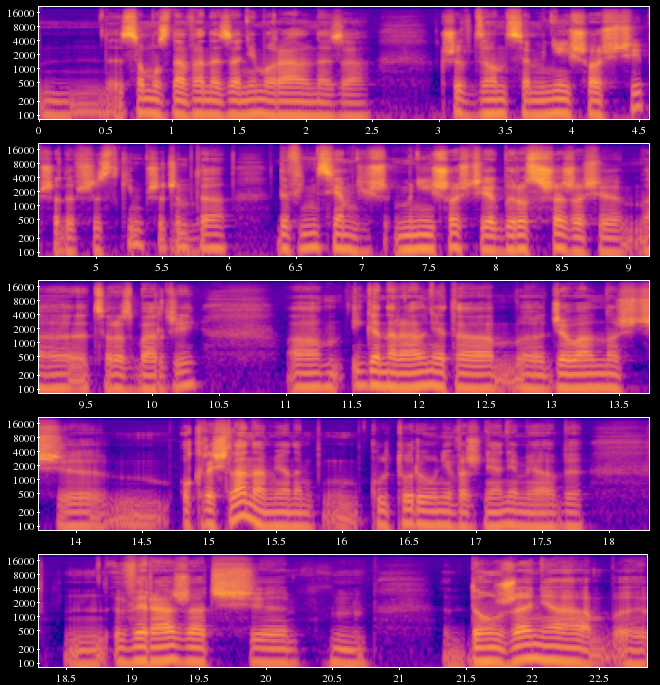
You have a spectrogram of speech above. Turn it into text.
mm, są uznawane za niemoralne, za krzywdzące mniejszości przede wszystkim, przy czym ta definicja mniejsz- mniejszości jakby rozszerza się e, coraz bardziej. I generalnie ta e, działalność e, określana mianem kultury unieważniania miałaby mm, wyrażać hmm, dążenia e,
